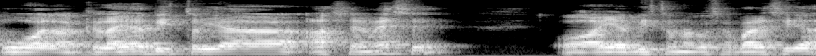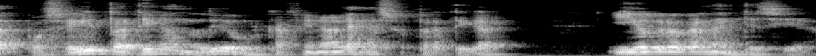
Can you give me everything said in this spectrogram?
O a que la hayas visto ya hace meses, o hayas visto una cosa parecida, pues seguir practicando, tío, porque al final es eso, practicar. Y yo creo que es la intensidad.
